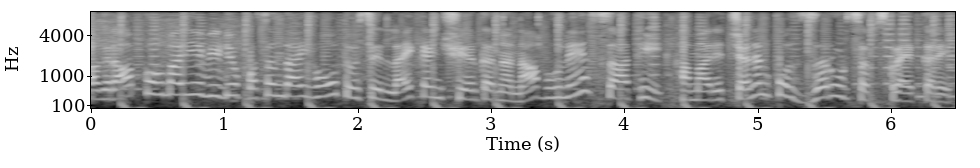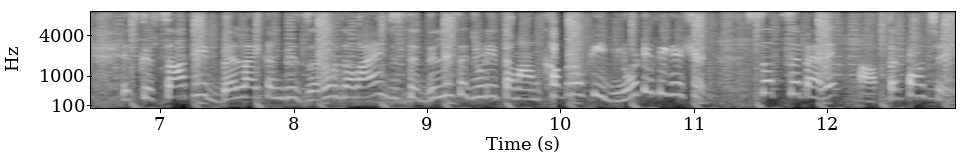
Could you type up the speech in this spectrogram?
अगर आपको हमारी ये वीडियो पसंद आई हो तो इसे लाइक एंड शेयर करना ना भूलें। साथ ही हमारे चैनल को ज़रूर सब्सक्राइब करें। इसके साथ ही बेल आइकन भी ज़रूर दबाएँ, जिससे दिल्ली से जुड़ी तमाम खबरों की नोटिफिकेशन सबसे पहले आप तक पहुँचे।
